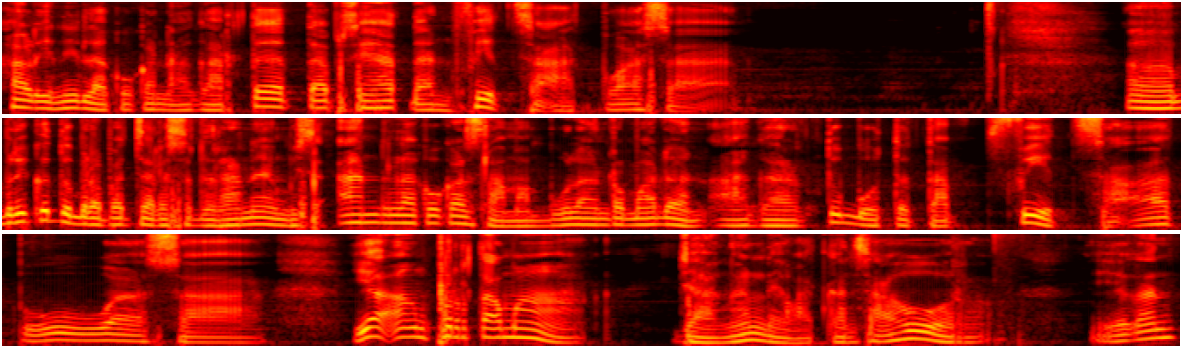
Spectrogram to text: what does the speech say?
Hal ini dilakukan agar tetap sehat dan fit saat puasa. Eh, berikut beberapa cara sederhana yang bisa Anda lakukan selama bulan Ramadan agar tubuh tetap fit saat puasa. Yang pertama, jangan lewatkan sahur. Ya kan?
